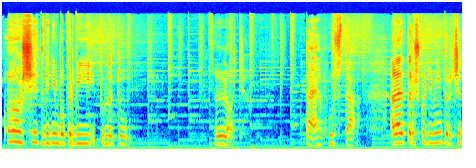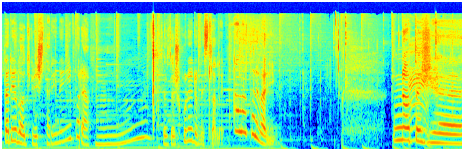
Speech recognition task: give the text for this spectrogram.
Oh shit, vidím poprvé tuhle tu loď. Ta je hustá. Ale trošku divný, proč je tady loď, když tady není voda. Hmm, to trošku nedomysleli, ale to nevadí. No takže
